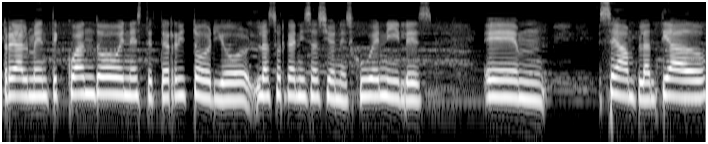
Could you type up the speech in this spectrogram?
realmente cuando en este territorio las organizaciones juveniles em, se han planteado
